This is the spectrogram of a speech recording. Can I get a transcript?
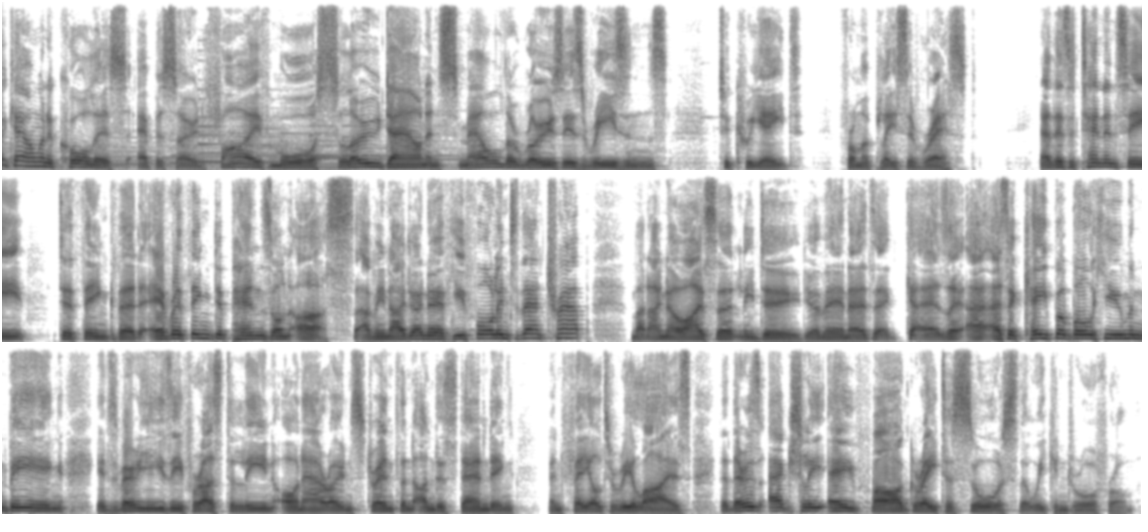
Okay, I'm going to call this episode Five More Slow Down and Smell the Roses Reasons to Create from a Place of Rest. Now, there's a tendency to think that everything depends on us. I mean, I don't know if you fall into that trap, but I know I certainly do. Do you know I mean? As a, as a, as a capable human being, it's very easy for us to lean on our own strength and understanding and fail to realize that there is actually a far greater source that we can draw from.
